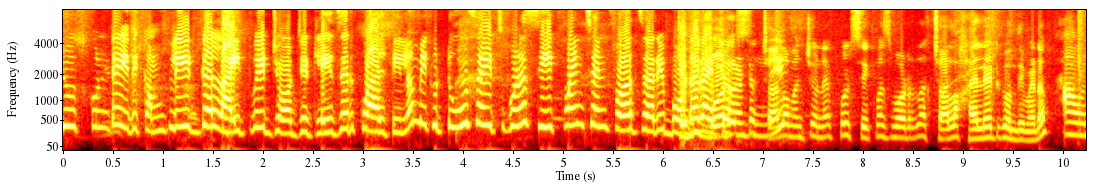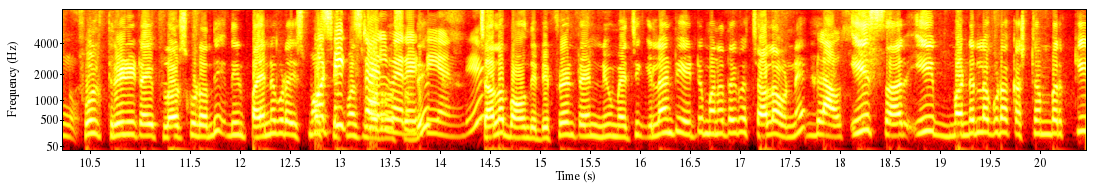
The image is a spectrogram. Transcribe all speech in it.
చూసుకుంటే ఇది కంప్లీట్గా లైట్ వెయిట్ జార్జెట్ లేజర్ క్వాలిటీలో మీకు టూ సైడ్స్ కూడా sequence and first zari border అయితే చాలా మంచిగా ఉన్నాయి ఫుల్ సీక్వెన్స్ బోర్డర్లో చాలా హైలైట్గా ఉంది మేడం అవును. Full three D type flowers కూడా ఉంది. దీని పైన కూడా స్మాల్ సీక్వెన్స్ అండి. చాలా బాగుంది. డిఫరెంట్ అండ్ న్యూ మ్యాచింగ్ ఇలాంటి ఐటమ్ మన దగ్గర చాలా ఉన్నాయి. ఈ సార్ ఈ బండల్లో కూడా కస్టమర్కి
